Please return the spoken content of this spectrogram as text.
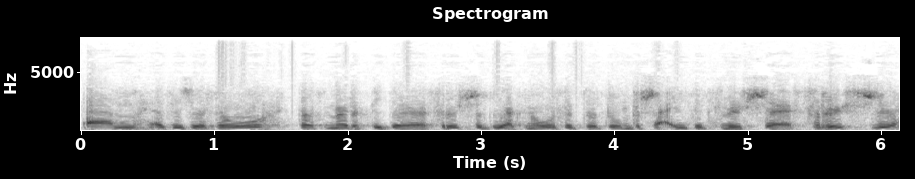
Ähm, es ist ja so, dass man bei der frischen Diagnose dort unterscheidet zwischen frischen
